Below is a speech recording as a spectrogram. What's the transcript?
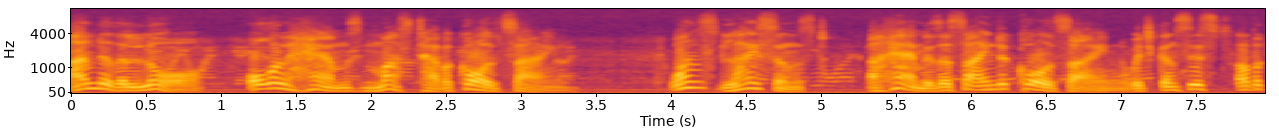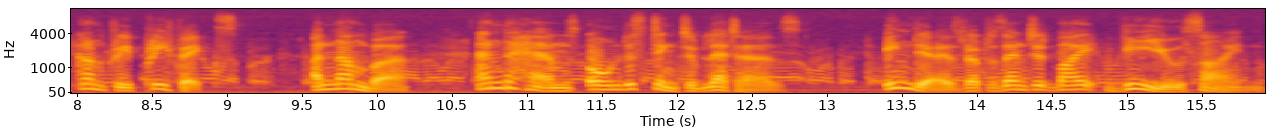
Under the law, all hams must have a call sign. Once licensed, a ham is assigned a call sign which consists of a country prefix, a number, and the ham's own distinctive letters. India is represented by VU sign.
